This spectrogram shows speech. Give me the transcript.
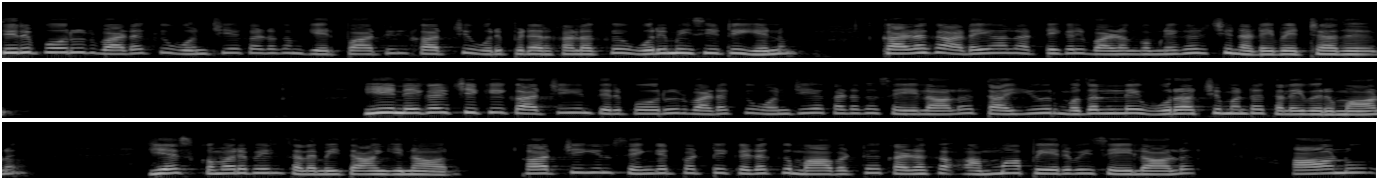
திருப்போரூர் வடக்கு ஒன்றிய கழகம் ஏற்பாட்டில் கட்சி உறுப்பினர்களுக்கு உரிமை சீட்டு எனும் கழக அடையாள அட்டைகள் வழங்கும் நிகழ்ச்சி நடைபெற்றது. இந்நிகழ்ச்சிக்கு கட்சியின் திருப்போரூர் வடக்கு ஒன்றிய கழக செயலாளர் தையூர் முதல்நிலை ஊராட்சி மன்ற தலைவருமான எஸ். குமரவேல் தலைமை தாங்கினார். கட்சியில் செங்கற்பட்டு கிழக்கு மாவட்ட கழக அம்மா பேரவை செயலாளர் ஆனூர்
